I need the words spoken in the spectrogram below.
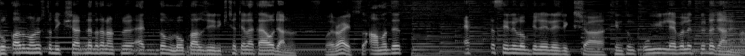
লোকাল মানুষ তো রিক্সা আটলে তখন আপনার একদম লোকাল যে রিক্সা চালায় তাও জানেন রাইট সো আমাদের একটা শ্রেণি লোক গেলে রিক্সা, কিন্তু ওই লেভেলের তো এটা জানে না।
